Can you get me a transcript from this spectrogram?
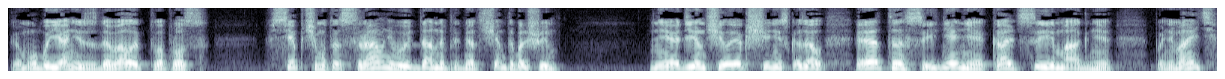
Кому бы я ни задавал этот вопрос, все почему-то сравнивают данный предмет с чем-то большим. Ни один человек еще не сказал «это соединение кальция и магния». Понимаете?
